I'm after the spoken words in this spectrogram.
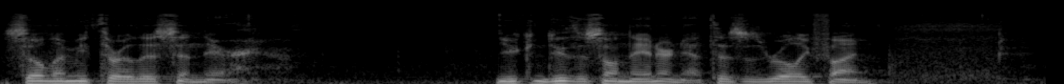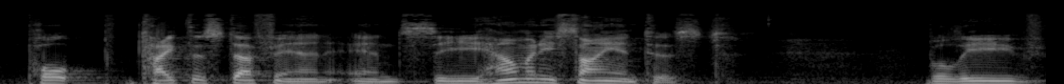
So let me throw this in there. You can do this on the internet. This is really fun. Pull, type this stuff in and see how many scientists believe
